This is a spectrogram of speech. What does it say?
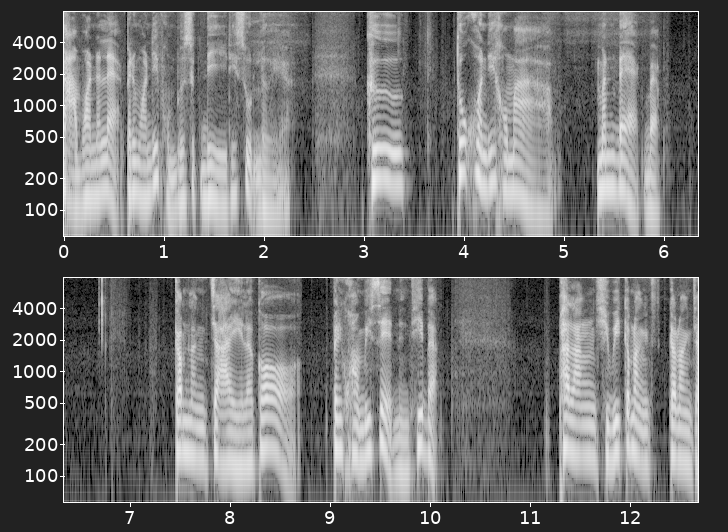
สามวันนั่นแหละ เป็นวันที่ผมรู้สึกดีที่สุดเลยอะคือทุกคนที่เขามาครับมันแบกแบบกำลังใจแล้วก็เป็นความพิเศษหนึ่งที่แบบ พลังชีวิตกำลังกำลังใจ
